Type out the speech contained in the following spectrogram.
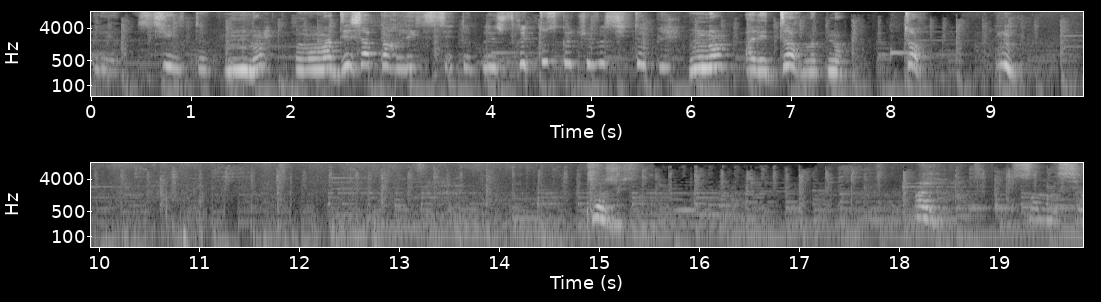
plaît, s'il te plaît. Non, on en a déjà parlé. S'il te plaît, je ferai tout ce que tu veux, s'il te plaît. Non, allez, dors maintenant. Dors. Hum. Toi juste. Alors, son ancien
